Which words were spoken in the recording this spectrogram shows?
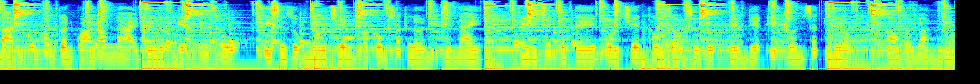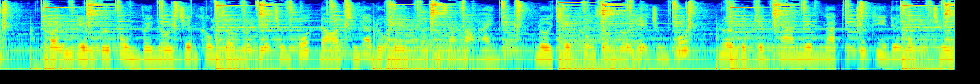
Bạn cũng không cần quá lo ngại về lượng điện tiêu thụ khi sử dụng nồi chiên có công suất lớn như thế này, vì trên thực tế nồi chiên không dầu sử dụng tiền điện ít hơn rất nhiều so với lò nướng. Và ưu điểm cuối cùng về nồi chiên không dầu nội địa Trung Quốc đó chính là độ bền và thời gian bảo hành. Nồi chiên không dầu nội địa Trung Quốc luôn được kiểm tra nghiêm ngặt trước khi đưa ra thị trường,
